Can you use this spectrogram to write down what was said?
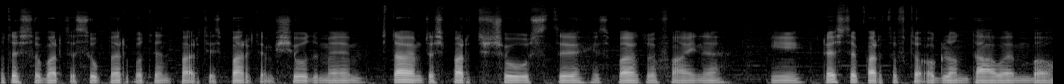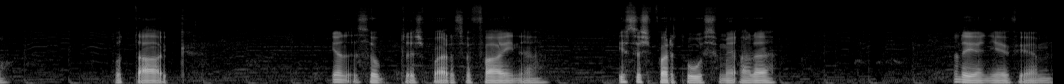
bo też są bardzo super, bo ten part jest partem siódmym. Czytałem też part szósty, jest bardzo fajny i resztę partów to oglądałem, bo, bo tak. I one są też bardzo fajne. Jest też part ósmy, ale ale ja nie wiem.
